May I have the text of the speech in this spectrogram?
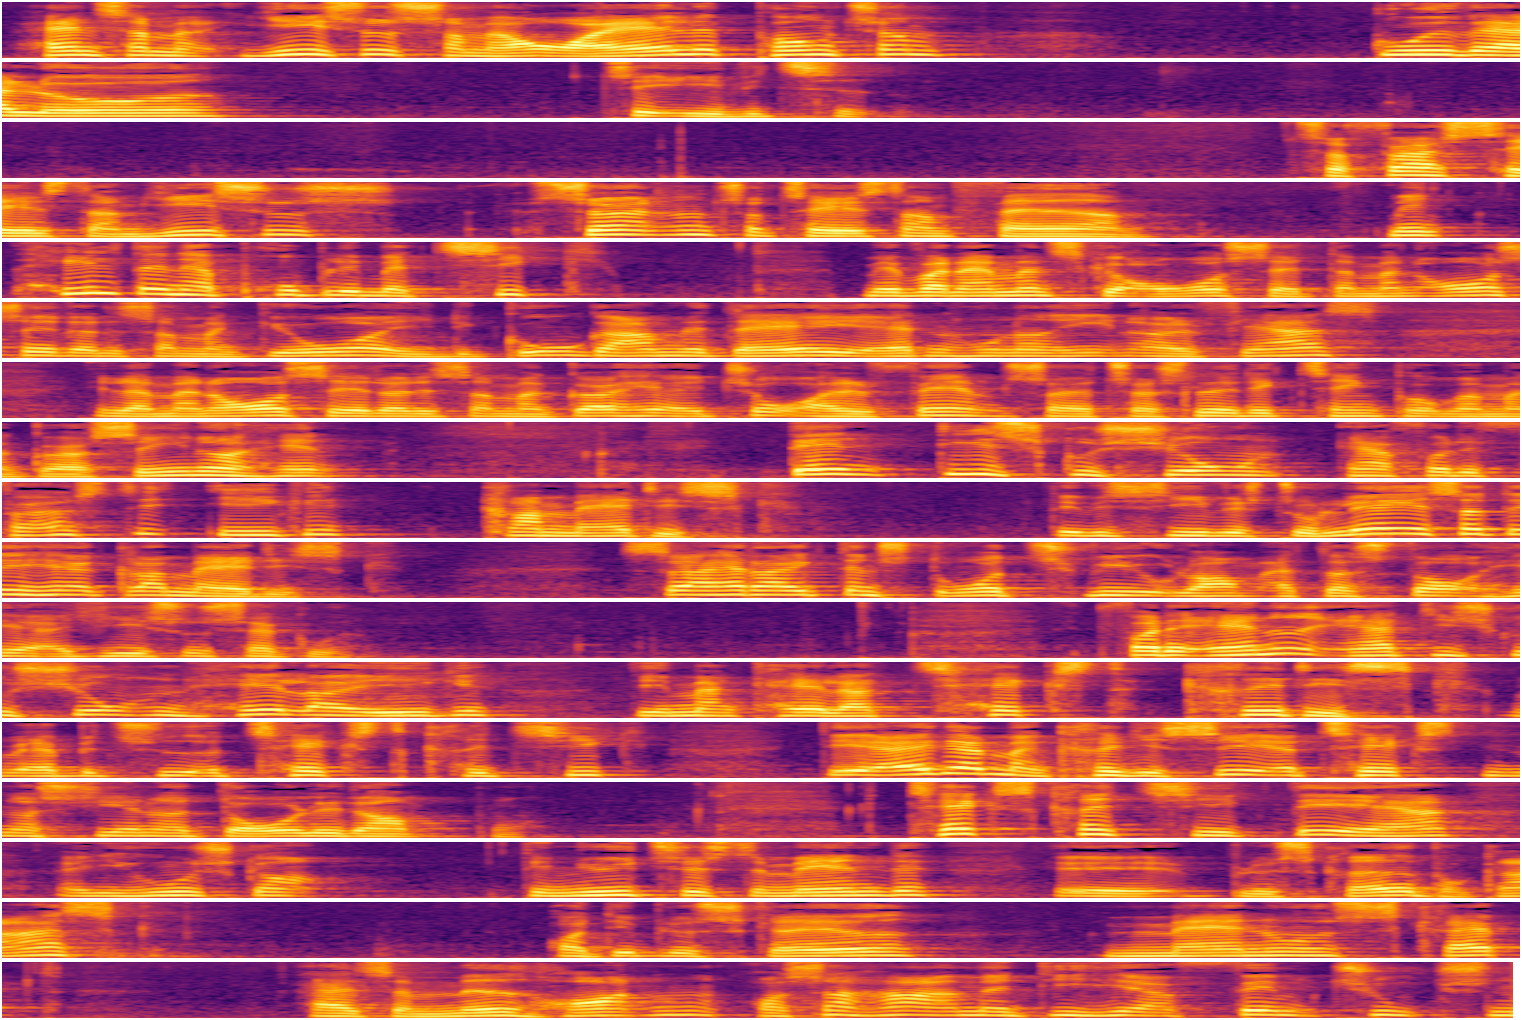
Han som er Jesus, som er over alle, punktum. Gud være lovet til evig tid. Så først tales der om Jesus, sønnen, så tales der om faderen. Men hele den her problematik med, hvordan man skal oversætte det, man oversætter det, som man gjorde i de gode gamle dage i 1871, eller man oversætter det, som man gør her i 92, så jeg tør slet ikke tænke på, hvad man gør senere hen. Den diskussion er for det første ikke grammatisk. Det vil sige, hvis du læser det her grammatisk, så er der ikke den store tvivl om, at der står her, at Jesus er Gud. For det andet er diskussionen heller ikke det, man kalder tekstkritisk. Hvad betyder tekstkritik? Det er ikke, at man kritiserer teksten og siger noget dårligt om den. Tekstkritik, det er, at I husker, det nye testamente øh, blev skrevet på græsk, og det blev skrevet manuskript, altså med hånden, og så har man de her 5.000,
